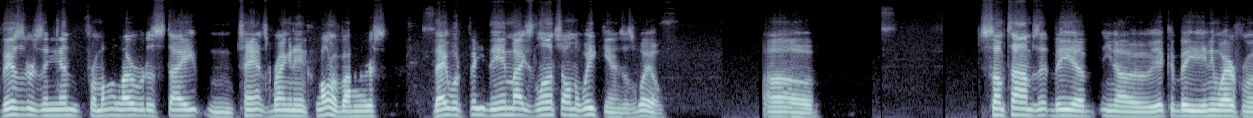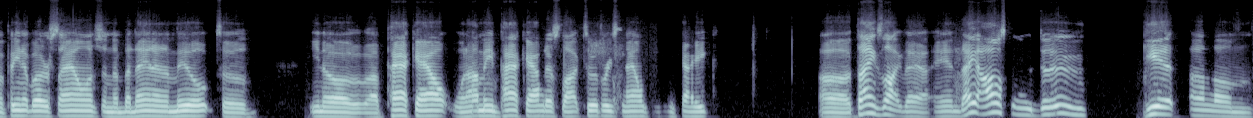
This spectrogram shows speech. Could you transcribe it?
visitors in from all over the state and chance bringing in coronavirus they would feed the inmates lunch on the weekends as well. Uh, sometimes it'd be a, you know, it could be anywhere from a peanut butter sandwich and a banana and a milk to, you know, a pack out. When I mean pack out, it's like two or three sandwiches and cake, uh, things like that. And they also do get um,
